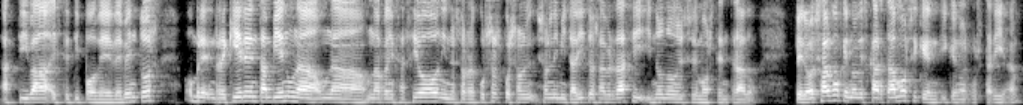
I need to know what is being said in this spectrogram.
activa este tipo de eventos Hombre, requieren también una, organización y nuestros recursos pues son, son limitaditos, la verdad, y, no nos hemos centrado. Pero es algo que no descartamos y que, que nos gustaría.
